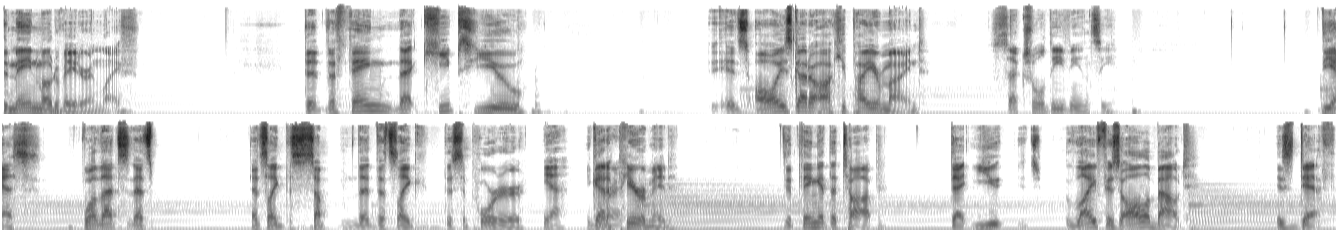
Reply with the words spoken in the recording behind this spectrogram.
the main motivator in life the the thing that keeps you it's always got to occupy your mind Sexual deviancy. yes well that's that's that's like the sup that that's like the supporter Yeah. You got a right. pyramid. The thing at the top that you life is all about is death.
